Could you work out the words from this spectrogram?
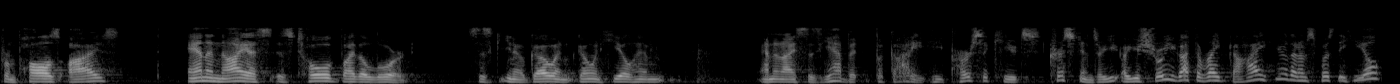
from Paul's eyes, Ananias is told by the Lord, he says, you know, go and go and heal him. Ananias says, yeah, but but God, he, he persecutes Christians. Are you are you sure you got the right guy here that I'm supposed to heal?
